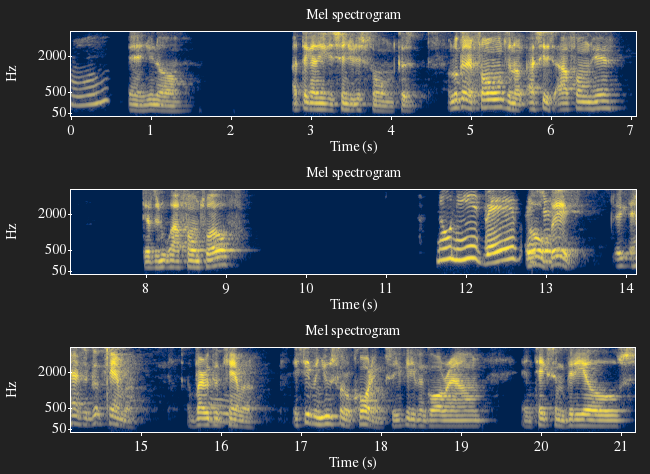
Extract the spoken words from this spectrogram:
mm-hmm. and you know, I think I need to send you this phone because I'm looking at phones and I see this iPhone here. There's the new iPhone 12. No need, babe. It's no, just... babe. It has a good camera, a very good mm. camera. It's even used for recording, so you could even go around and take some videos,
